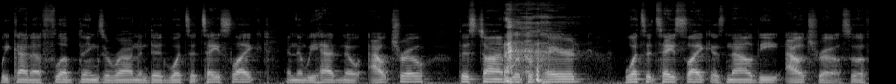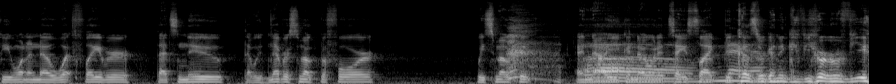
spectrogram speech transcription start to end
we kind of flubbed things around and did what's it taste like, and then we had no outro. This time, we're prepared. what's it taste like is now the outro. So if you want to know what flavor that's new that we've never smoked before. We smoked it, and now you can know what it oh, tastes Oh, like because we're gonna give you a review.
